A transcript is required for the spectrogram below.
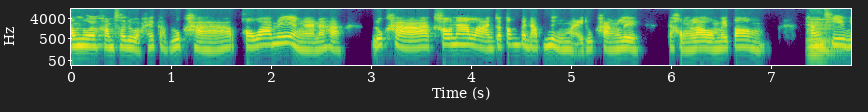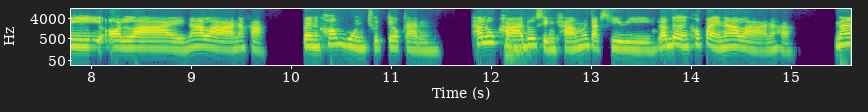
อำนวยความสะดวกให้กับลูกค้า เพราะว่าไม่อย่างนั้นนะคะลูกค้าเข้าหน้าร้านก็ต้องไปนับหนึ่งใหม่ทุกครั้งเลย แต่ของเราไม่ต้อง ทั้งอืมทีวีออนไลน์หน้าร้านนะคะ เป็นข้อมูลชุดเดียวกัน ถ้าลูกค้าอืมดูสินค้ามาจากทีวี แล้วเดินเข้าไปหน้าร้านนะคะ หน้า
